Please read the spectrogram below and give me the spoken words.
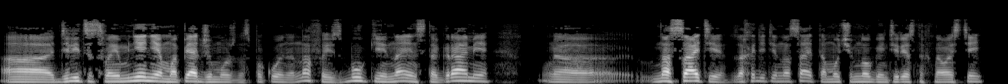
а, делиться своим мнением. Опять же, можно спокойно на Фейсбуке, на Инстаграме. Э, на сайте. Заходите на сайт, там очень много интересных новостей.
